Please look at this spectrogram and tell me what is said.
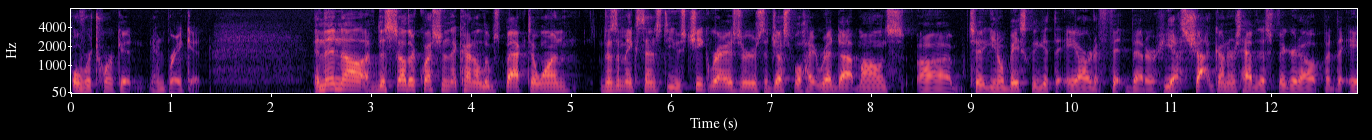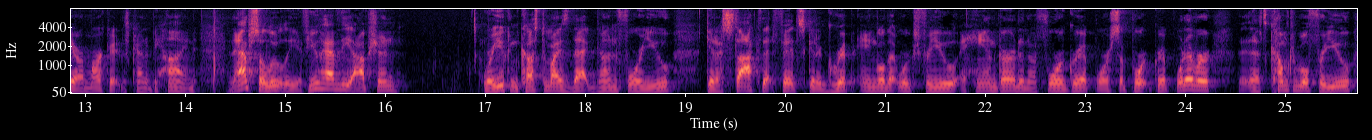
over torque it and break it. And then uh, this other question that kind of loops back to one does it make sense to use cheek risers, adjustable height red dot mounts uh, to you know basically get the AR to fit better? Yes, shotgunners have this figured out, but the AR market is kind of behind. And absolutely, if you have the option where you can customize that gun for you, get a stock that fits, get a grip angle that works for you, a handguard and a foregrip or support grip, whatever that's comfortable for you.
